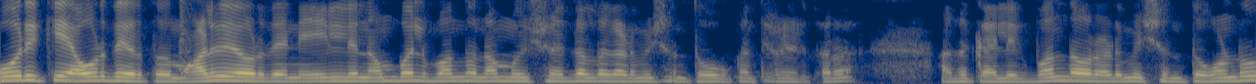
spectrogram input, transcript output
ಕೋರಿಕೆ ಅವ್ರದ್ದೇ ಇರ್ತದೆ. ಮಾಳ್ವಿ ಅವ್ರದ್ದೇನೆ ಇಲ್ಲಿ ನಂಬಲ್ಲಿ ಬಂದು ನಮ್ಮ ವಿಶ್ವವಿದ್ಯಾಲಯದಾಗ ಅಡ್ಮಿಷನ್ ತೊಗೋಬೇಕಂತ ಹೇಳಿರ್ತಾರೆ. ಅದಕ್ಕೆ ಅಲ್ಲಿಗೆ ಬಂದು ಅವ್ರು ಅಡ್ಮಿಷನ್ ತೊಗೊಂಡು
